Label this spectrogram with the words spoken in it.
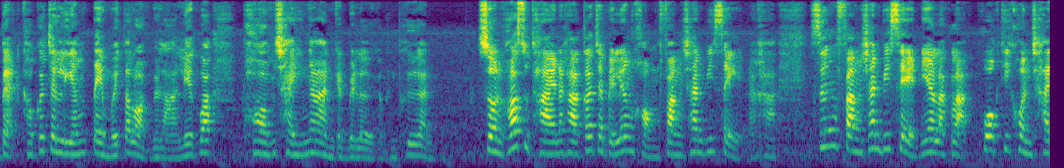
แบตเขาก็จะเลี้ยงเต็มไว้ตลอดเวลาเรียกว่าพร้อมใช้งานกันไปเลยกับเพื่อนๆ ส่วนข้อสุดท้ายนะคะก็จะเป็นเรื่องของฟังก์ชันพิเศษนะคะ ซึ่งฟังก์ชันพิเศษเนี่ยหลักๆ พวกที่คนใช้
